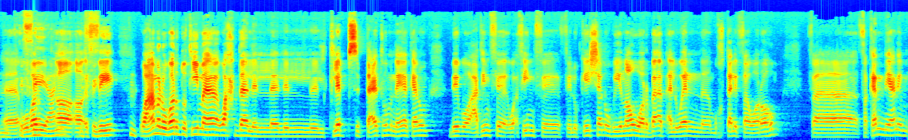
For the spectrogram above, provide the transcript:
وبرضه يعني؟ آه آه إفيه. إفيه وعملوا برضو تيمة واحدة لل... لل... لل clips بتاعتهم إن هي كانوا بيبقوا قاعدين في واقفين في في location وبينور بقى بألوان مختلفة وراهم ف... فكان يعني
